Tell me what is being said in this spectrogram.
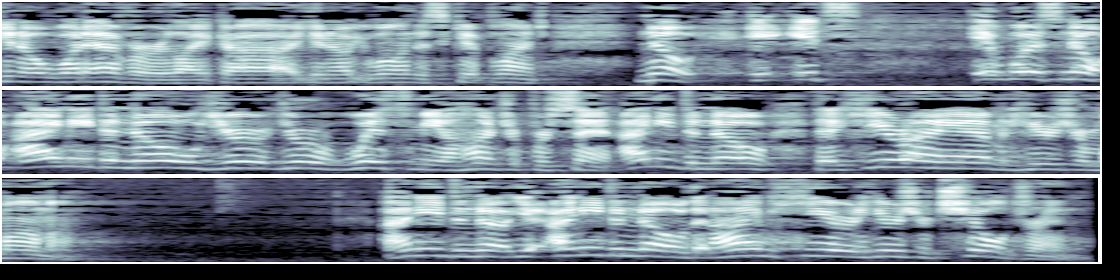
you know, whatever. Like, uh, you know, you're willing to skip lunch. No, it, it's, it was no, I need to know you're, you're with me 100%. I need to know that here I am and here's your mama. I need to know, I need to know that I'm here and here's your children.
